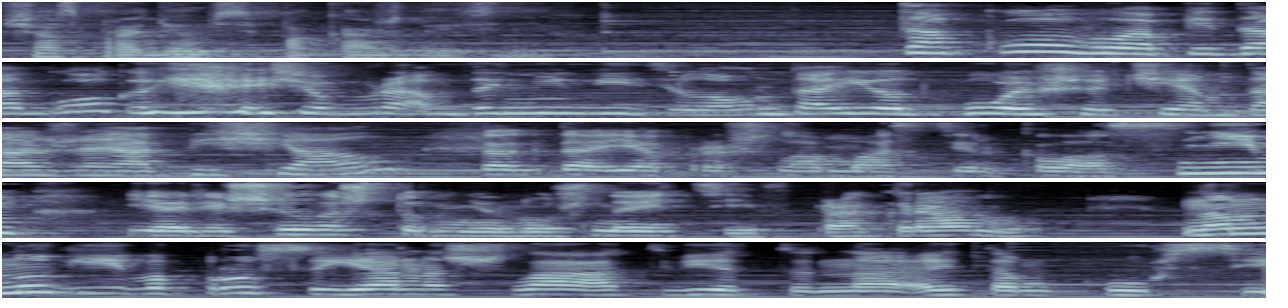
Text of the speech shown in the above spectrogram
Сейчас пройдемся по каждой из них. Такого педагога я еще, правда, не видела. Он дает больше, чем даже обещал. Когда я прошла мастер-класс с ним, я решила, что мне нужно идти в программу. На многие вопросы я нашла ответы на этом курсе.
